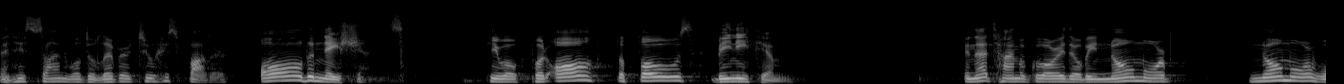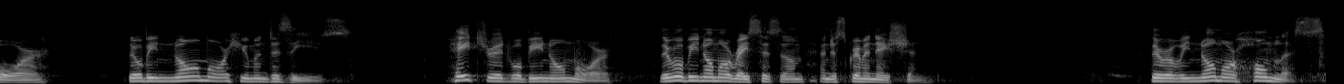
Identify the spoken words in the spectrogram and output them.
and his son will deliver to his father all the nations. He will put all the foes beneath him. In that time of glory, there will be no more, no more war. There will be no more human disease. Hatred will be no more. There will be no more racism and discrimination. There will be no more homeless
